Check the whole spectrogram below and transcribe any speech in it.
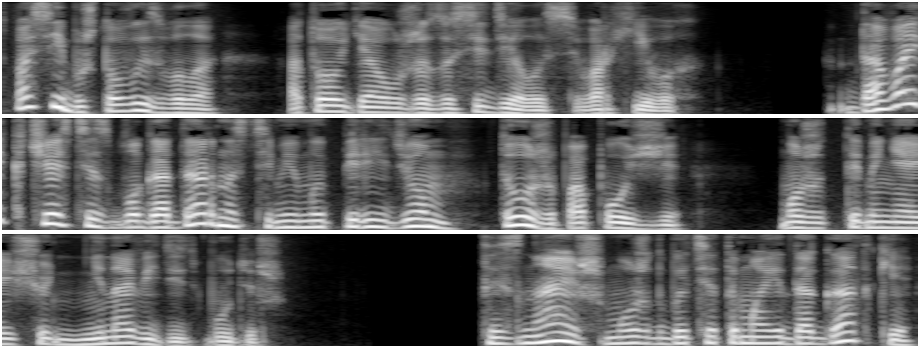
Спасибо, что вызвала, а то я уже засиделась в архивах. Давай к части с благодарностями мы перейдем тоже попозже. Может, ты меня еще ненавидеть будешь. Ты знаешь, может быть, это мои догадки,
